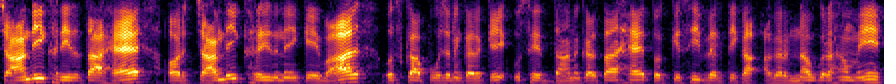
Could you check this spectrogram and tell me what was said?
चांदी खरीदता है और चांदी खरीदने के बाद उसका पूजन करके उसे दान करता है तो किसी व्यक्ति का अगर नवग्रह में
